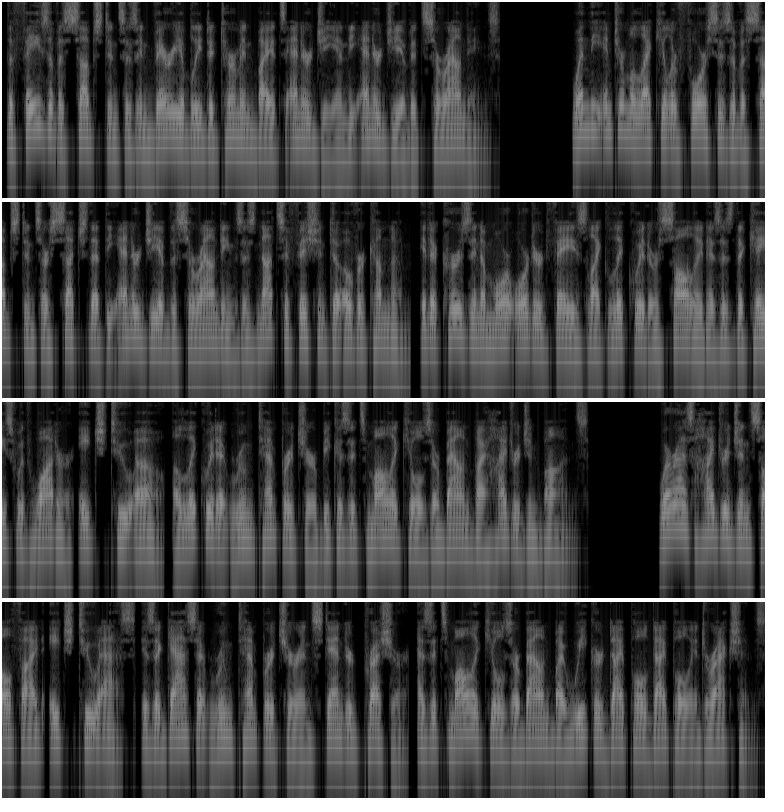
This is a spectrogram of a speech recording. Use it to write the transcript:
The phase of a substance is invariably determined by its energy and the energy of its surroundings. When the intermolecular forces of a substance are such that the energy of the surroundings is not sufficient to overcome them, it occurs in a more ordered phase like liquid or solid as is the case with water H2O, a liquid at room temperature because its molecules are bound by hydrogen bonds. Whereas hydrogen sulfide H2S is a gas at room temperature and standard pressure, as its molecules are bound by weaker dipole-dipole interactions.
